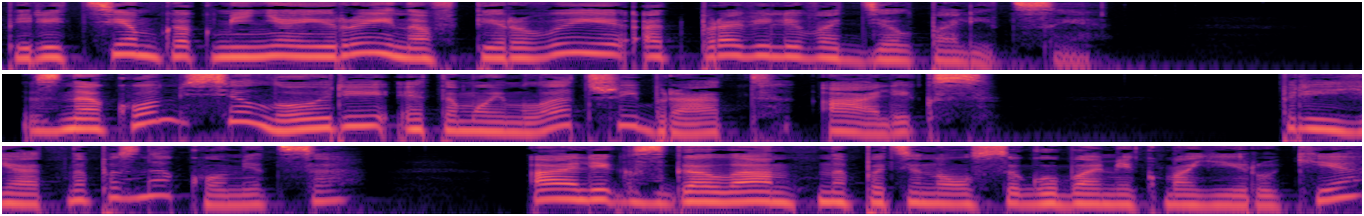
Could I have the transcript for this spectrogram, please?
перед тем, как меня и Рейна впервые отправили в отдел полиции. «Знакомься, Лори, это мой младший брат, Алекс». «Приятно познакомиться». Алекс галантно потянулся губами к моей руке,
